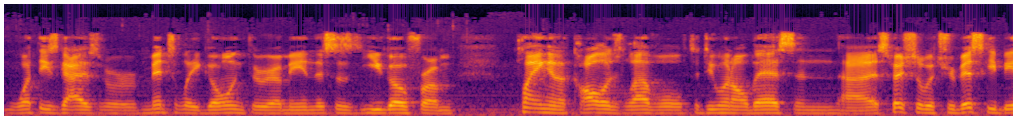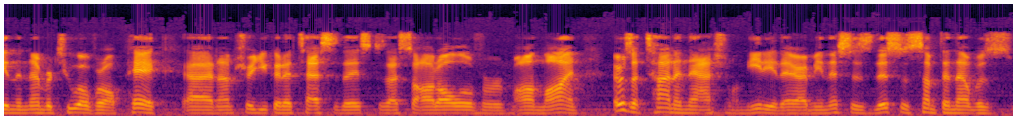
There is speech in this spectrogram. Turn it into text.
what these guys are mentally going through. I mean, this is you go from playing in a college level to doing all this, and uh, especially with Trubisky being the number two overall pick, uh, and I'm sure you could attest to this because I saw it all over online. There was a ton of national media there. I mean, this is this is something that was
